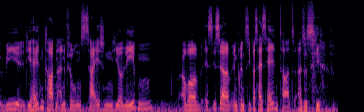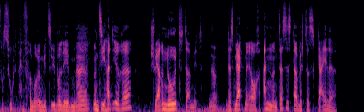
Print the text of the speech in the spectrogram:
wie die Heldentaten, Anführungszeichen, hier leben. Aber es ist ja im Prinzip, was heißt Heldentat? Also sie versucht einfach nur irgendwie zu überleben. Ja, ja. Und sie hat ihre schwere Not damit. Ja. Und das merkt man ihr auch an. Und das ist, glaube ich, das Geile.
